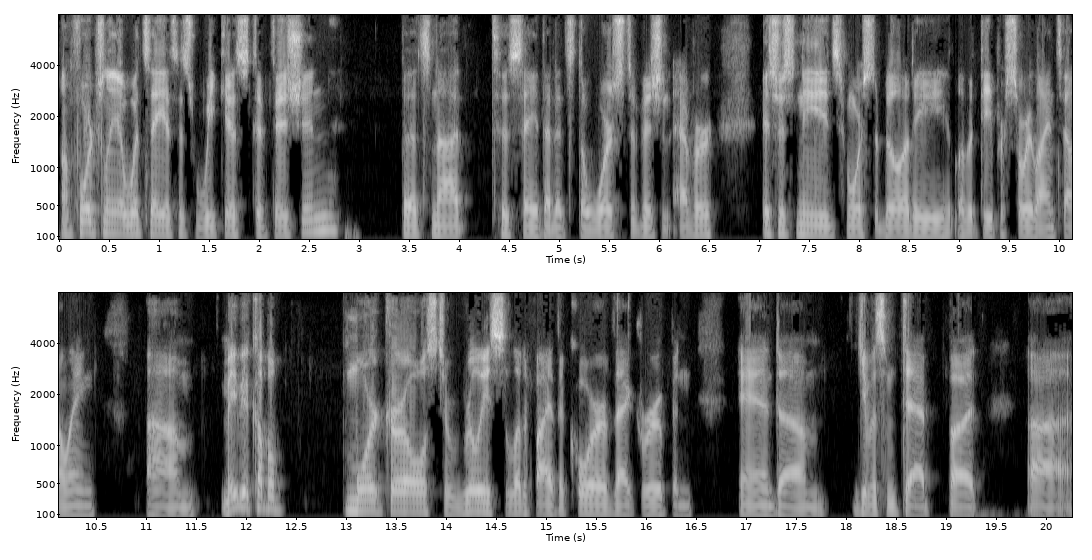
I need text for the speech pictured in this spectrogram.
unfortunately, I would say it's its weakest division, but that's not to say that it's the worst division ever. It just needs more stability, a little bit deeper storyline telling, um, maybe a couple more girls to really solidify the core of that group and and um, give us some depth. But uh,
